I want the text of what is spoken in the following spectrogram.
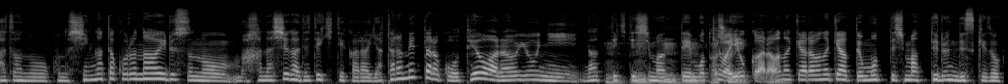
あとあのこの新型コロナウイルスの、まあ、話が出てきてからやたらめったらこう手を洗うようになってきてしまって、もう手はよく洗わなきゃ洗わなきゃって思ってしまってるんですけど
